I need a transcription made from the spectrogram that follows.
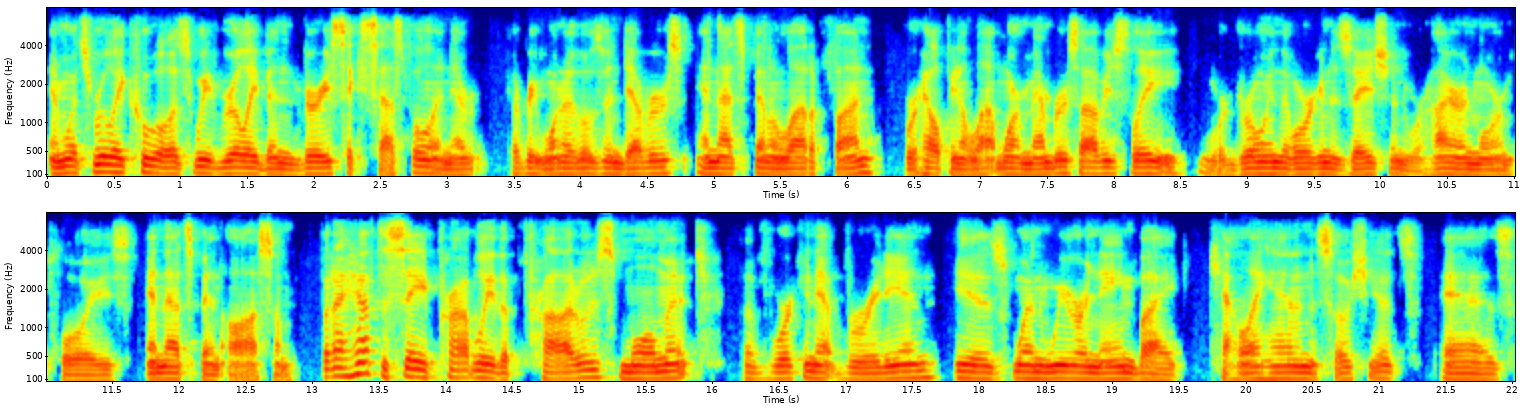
And what's really cool is we've really been very successful in every, every one of those endeavors, and that's been a lot of fun We're helping a lot more members, obviously. We're growing the organization. We're hiring more employees, and that's been awesome. But I have to say, probably the proudest moment of working at Veridian is when we were named by Callahan and Associates as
